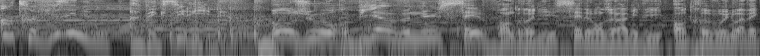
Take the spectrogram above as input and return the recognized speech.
Entre vous et nous, avec Cyril. Bonjour, bienvenue, c'est vendredi, c'est de 11h à midi, entre vous et nous avec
